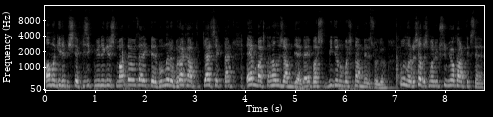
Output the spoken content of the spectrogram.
Ama gidip işte fizik bilimine giriş, madde özellikleri bunları bırak artık gerçekten en baştan alacağım diye ve baş, videonun başından beri söylüyorum. Bunları çalışma lüksün yok artık senin.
